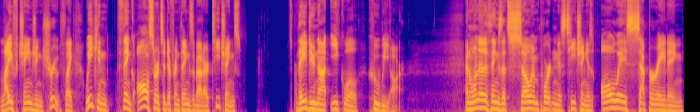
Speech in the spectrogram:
life changing truth. Like we can think all sorts of different things about our teachings, they do not equal who we are. And one of the things that's so important is teaching is always separating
